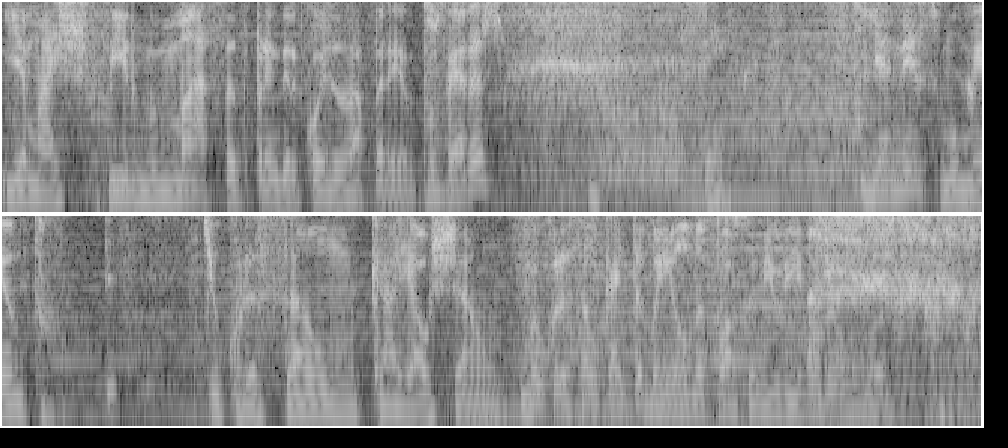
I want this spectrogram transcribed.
e a mais firme massa de prender coisas à parede. Puseras? Sim. E é nesse momento que o coração me cai ao chão. O meu coração cai também ele na poça de urina da uva.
